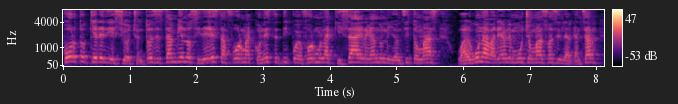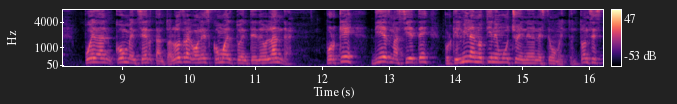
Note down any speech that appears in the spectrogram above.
Porto quiere 18, entonces están viendo si de esta forma, con este tipo de fórmula, quizá agregando un milloncito más o alguna variable mucho más fácil de alcanzar, puedan convencer tanto a los dragones como al Tuente de Holanda. ¿Por qué 10 más 7? Porque el Milan no tiene mucho dinero en este momento. Entonces,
